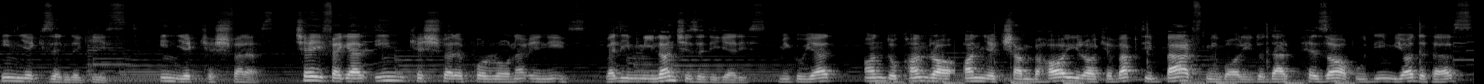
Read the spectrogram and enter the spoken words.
این یک زندگی است. این یک کشور است. چه حیف اگر این کشور پر رونقی نیست. ولی میلان چیز دیگری است. می‌گوید آن دکان را آن یک شنبه هایی را که وقتی برف میبارید و در پزا بودیم یادت است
